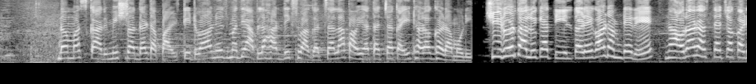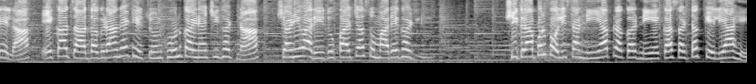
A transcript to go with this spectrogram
नमस्कार मी श्रद्धा टपाल. टिटवाळा न्यूजमध्ये आपलं हार्दिक स्वागत. चला पाहूया त्याच्या काही ठळक घडामोडी. शिरूर तालुक्यातील तळेगाव ढमढेरे न्हावरा रस्त्याच्या कडेला एकाचा दगडाने ठेचून खून करण्याची घटना शनिवारी दुपारच्या सुमारे घडली. शिक्रापूर पोलिसांनी या प्रकरणी एकास अटक केली आहे.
